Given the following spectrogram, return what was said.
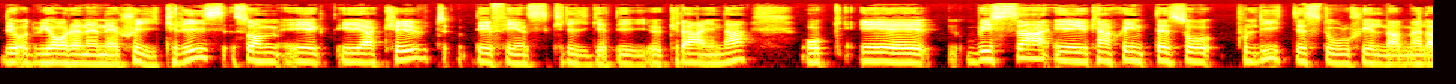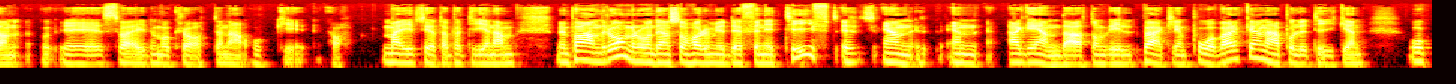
Det, vi har en energikris som är, är, akut. Det finns kriget i Ukraina. Och eh, vissa är ju kanske inte så politiskt stor skillnad mellan eh, Sverigedemokraterna och eh, ja, majoriteten av partierna. Men på andra områden så har de ju definitivt en, en agenda att de vill verkligen påverka den här politiken. Och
